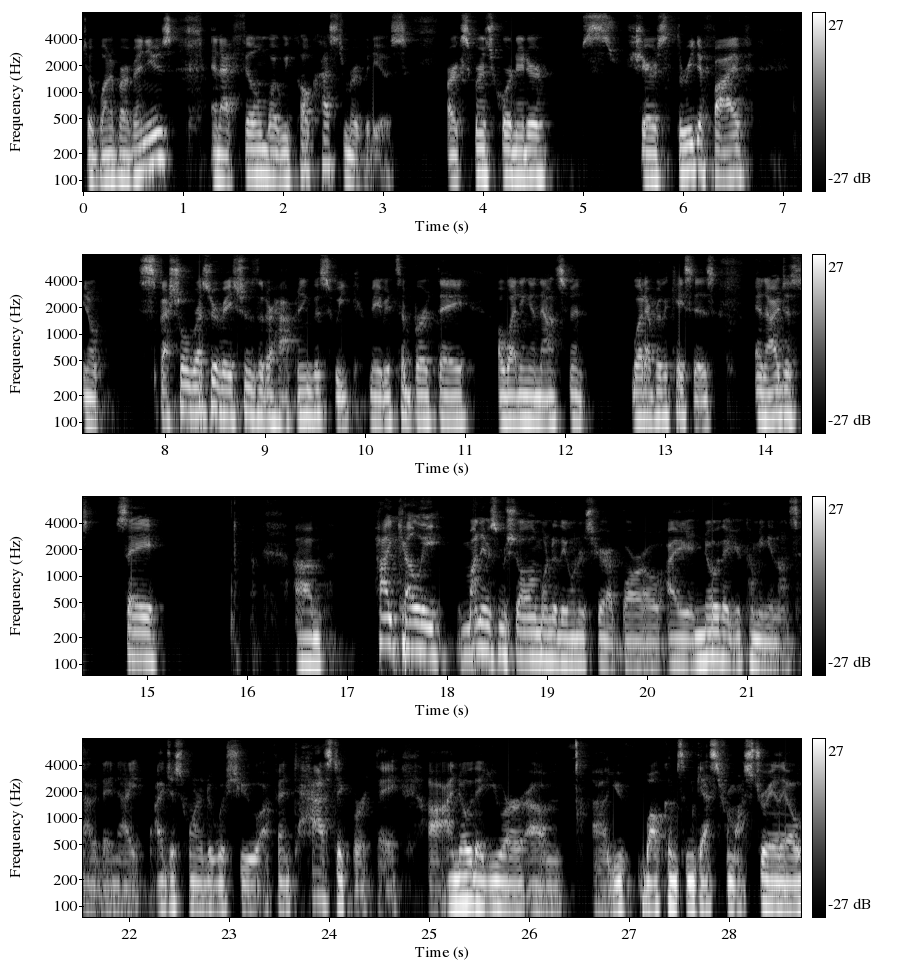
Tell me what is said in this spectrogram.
to one of our venues and I film what we call customer videos. Our experience coordinator shares 3 to 5, you know, special reservations that are happening this week. Maybe it's a birthday, a wedding announcement, whatever the case is, and I just say um, Hi, Kelly. My name is Michel. I'm one of the owners here at Baro. I know that you're coming in on Saturday night. I just wanted to wish you a fantastic birthday. Uh, I know that you are um, uh, you've welcomed some guests from Australia.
